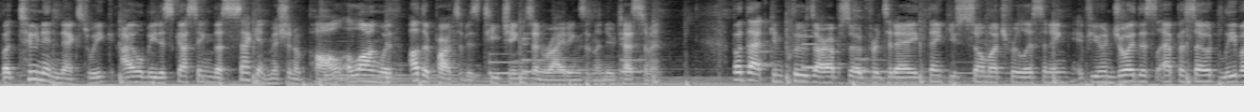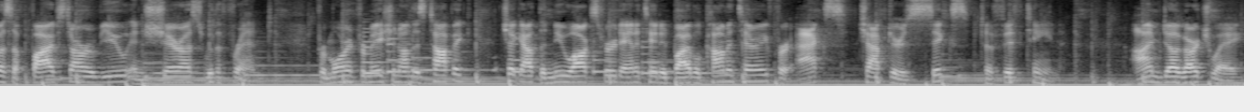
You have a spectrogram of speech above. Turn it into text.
but tune in next week. I will be discussing the second mission of Paul, along with other parts of his teachings and writings in the New Testament. But that concludes our episode for today. Thank you so much for listening. If you enjoyed this episode, leave us a five star review and share us with a friend. For more information on this topic, check out the New Oxford Annotated Bible Commentary for Acts chapters 6 to 15. I'm Doug Archway,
